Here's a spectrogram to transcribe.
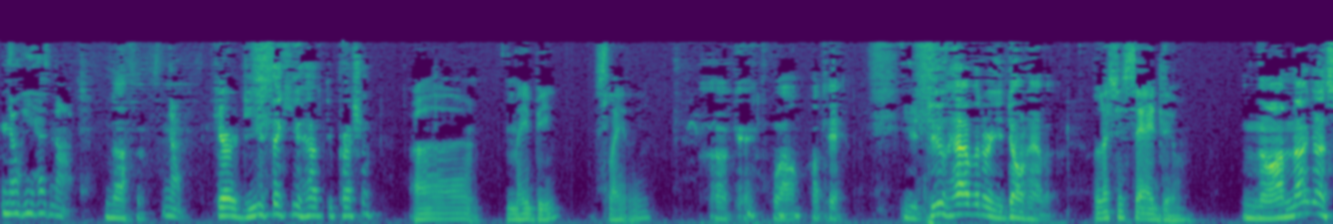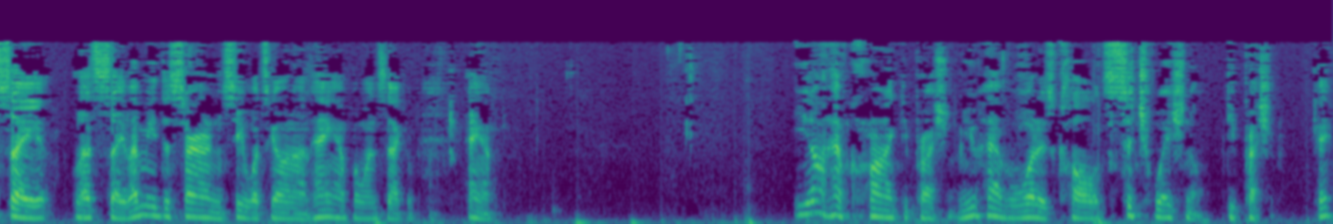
No, he has not. Nothing. No. Garrett, do you think you have depression? Uh, maybe. Slightly. Okay. Well, okay. You do have it or you don't have it? Let's just say I do. No, I'm not going to say, let's say, let me discern and see what's going on. Hang on for one second. Hang on. You don't have chronic depression. You have what is called situational depression. Okay.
